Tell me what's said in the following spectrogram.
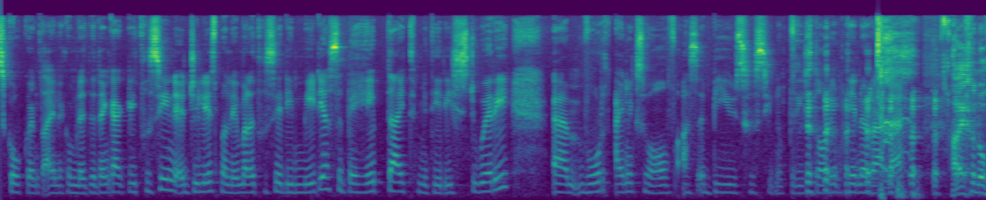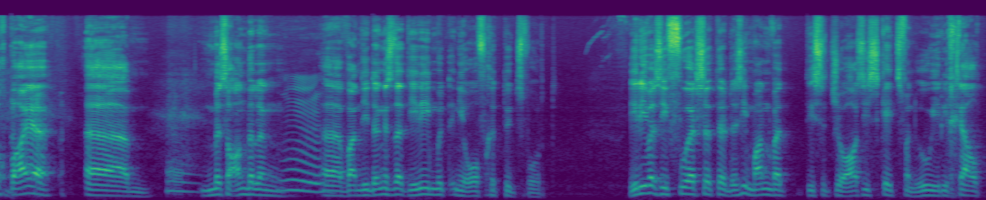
skokkend eintlik om dit te dink. Ek het gesien eh, Julius Malema het gesê die media se beheptheid met hierdie storie ehm um, word eintlik so half as abuse gesien op hierdie stadium teenoor hulle. Hy gaan nog baie ehm um, mishandeling hmm. uh, want die ding is dat hierdie moet in die hof getoets word. Hierdie was die voorsitter, dis die man wat die situasie skets van hoe hierdie geld,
